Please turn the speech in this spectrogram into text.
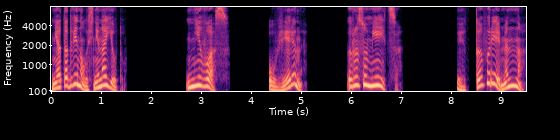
не отодвинулась ни на йоту. «Не вас». «Уверены?» «Разумеется». «Это временно»,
